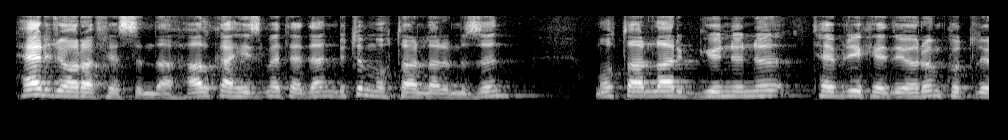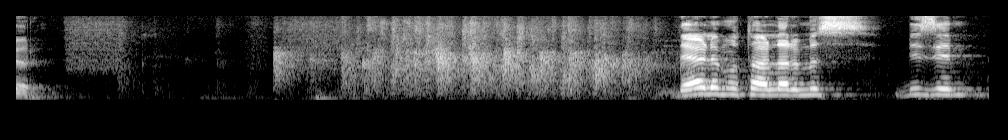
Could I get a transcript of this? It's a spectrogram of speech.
her coğrafyasında halka hizmet eden bütün muhtarlarımızın Muhtarlar Günü'nü tebrik ediyorum, kutluyorum. Değerli muhtarlarımız bizim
